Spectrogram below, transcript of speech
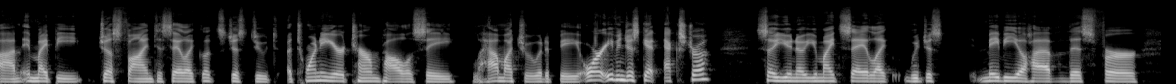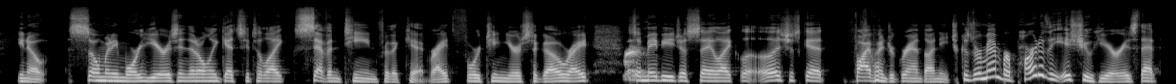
um, it might be just fine to say like, let's just do a twenty year term policy. How much would it be, or even just get extra? So you know, you might say like, we just maybe you'll have this for you know so many more years and it only gets you to like 17 for the kid right? 14 years to go right, Right. so maybe you just say like let's just get 500 grand on each. Because remember part of the issue here is that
